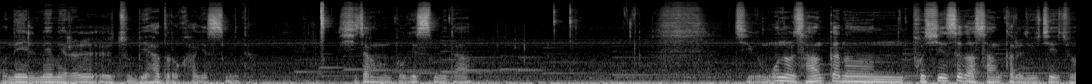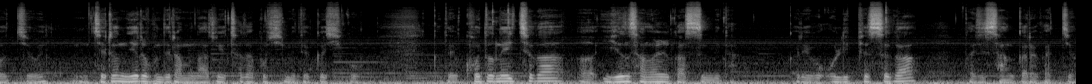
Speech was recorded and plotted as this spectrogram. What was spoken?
또 내일 매매를 준비하도록 하겠습니다. 시장 한번 보겠습니다. 지금 오늘 상한가는 포시에서가 상한가를 유지해 주었죠. 음, 재료는 여러분들이 한번 나중에 찾아보시면 될 것이고 그다음에 코드네이처가 어, 2연상을 갔습니다. 그리고 올리페스가 다시 상가를 갔죠.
